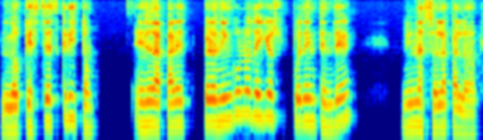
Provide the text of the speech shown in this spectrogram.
lo que está escrito en la pared, pero ninguno de ellos puede entender ni una sola palabra.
